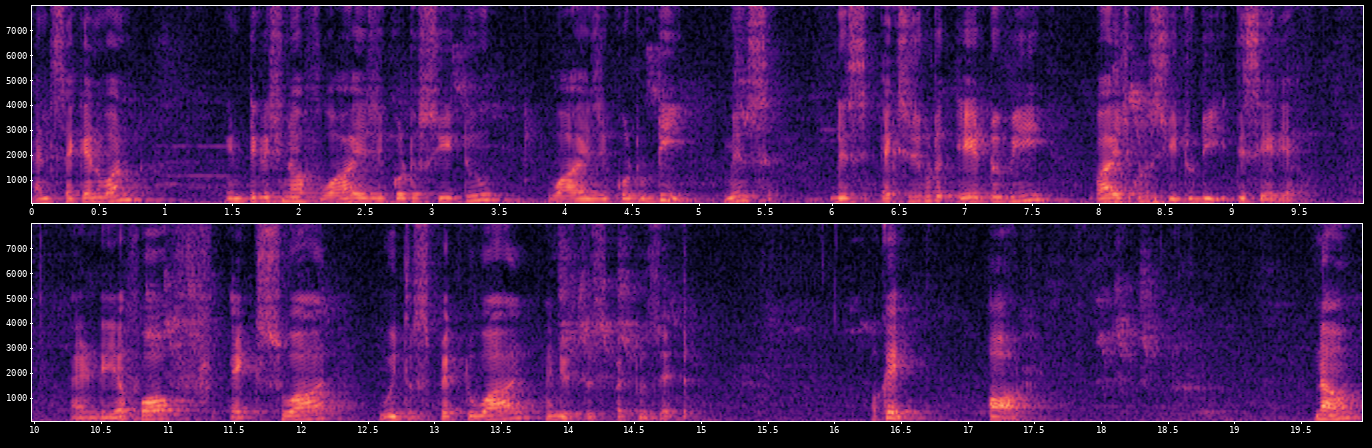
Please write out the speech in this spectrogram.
and second one integration of y is equal to c to y is equal to d. Means this x is equal to a to b y is equal to c to d this area. And f of xy with respect to y and with respect to z. Okay or. Now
